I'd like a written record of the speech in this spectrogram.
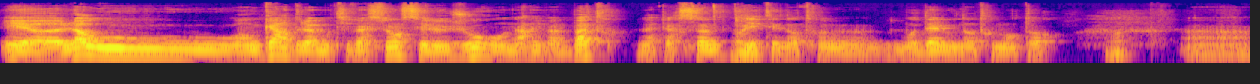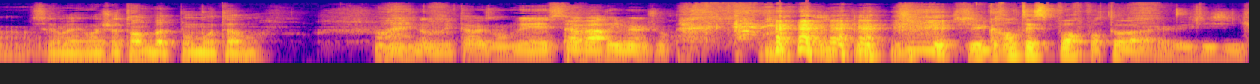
Et euh, là où on garde la motivation, c'est le jour où on arrive à battre la personne qui Oui. était notre euh, modèle ou notre mentor. Ouais. Euh, c'est vrai moi j'attends de battre mon mota moi. ouais, non mais t'as raison, mais ça va arriver un jour. J'ai grand espoir pour toi, euh, Gigi.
